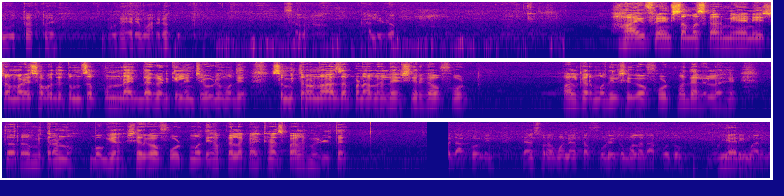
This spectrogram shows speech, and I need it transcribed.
उतरतो आहे भुयारी मार्गातून. चला खाली जाऊ. हाय फ्रेंड्स नमस्कार. मी आहे नेश चमाडे स्वागत आहे तुमचं पुन्हा एकदा गडकिल्ल्यांच्या व्हिडिओमध्ये. सो मित्रांनो आज आपण आलेलो आहे शिरगाव फोर्ट. पालघरमधील शिरगाव फोर्टमध्ये आलेलो आहे. तर मित्रांनो बघूया शिरगाव फोर्टमध्ये आपल्याला काय काय पाहायला मिळतं दाखवले. त्याचप्रमाणे आता पुढे तुम्हाला दाखवतो. भुयारी मार्ग.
